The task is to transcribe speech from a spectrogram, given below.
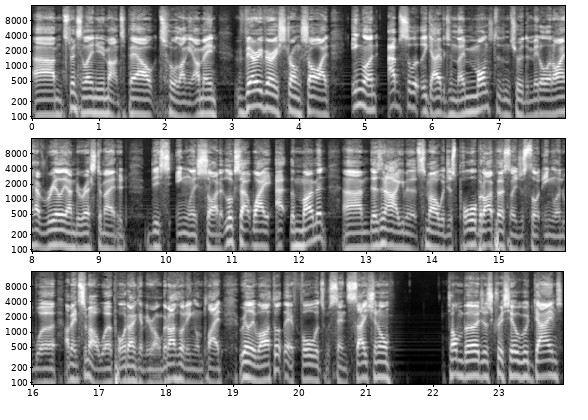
um, Spencer Leniu, Martin Taupau, Tuolangi. I mean, very, very strong side. England absolutely gave it to them. They monstered them through the middle, and I have really underestimated this English side. It looks that way at the moment. Um, there's an argument that Samoa were just poor, but I personally just thought England were. I mean, Samoa were poor, don't get me wrong, but I thought England played really well. I thought their forwards were sensational. Tom Burgess, Chris Hill, good games.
